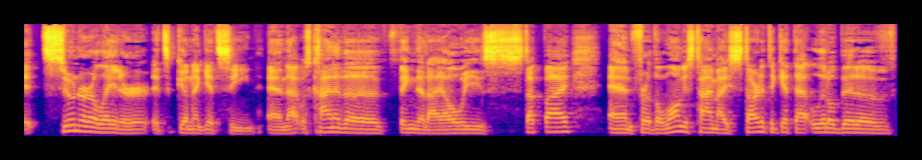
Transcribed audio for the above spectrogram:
it sooner or later it's gonna get seen. And that was kind of the thing that I always stuck by. And for the longest time, I started to get that little bit of,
